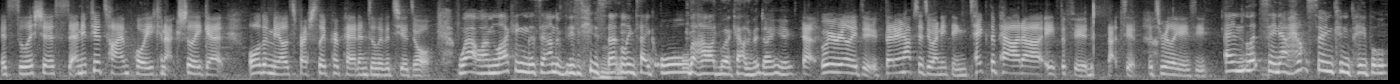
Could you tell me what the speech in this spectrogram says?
it's delicious. And if you're time poor, you can actually get all the meals freshly prepared and delivered to your door. Wow, I'm liking the sound of this. You certainly take all the hard work out of it, don't you? Yeah, we really do. They don't have to do anything. Take the powder, eat the food. That's it. It's really easy. And let's see now, how soon can people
